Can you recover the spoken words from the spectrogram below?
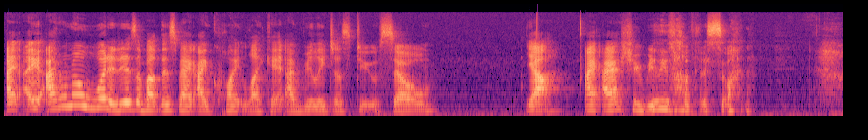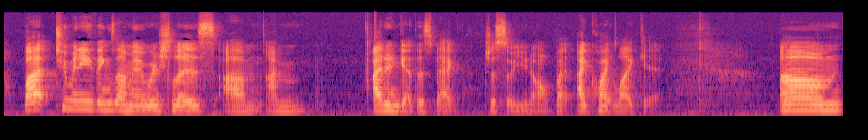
I, I, I don't know what it is about this bag. I quite like it. I really just do. So yeah, I, I actually really love this one. But too many things on my wish list. Um, I'm I didn't get this bag, just so you know, but I quite like it. Um,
